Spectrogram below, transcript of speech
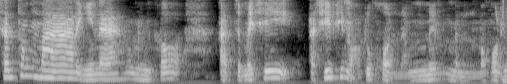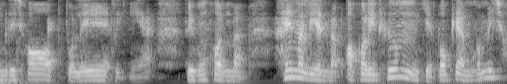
ฉันต้องมาอะไรอย่างนี้นะ มันก็อาจจะไม่ใช่อาชีพที่เหมาะทุกคนนะมันมันบางคนก็ไม่ได้ชอบตัวเลขอะไรอย่างเงี้ยหรือบางคนแบบให้มาเรียนแบบอัลกอริทึมเขียนโปรแกรมก็ไม่ช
